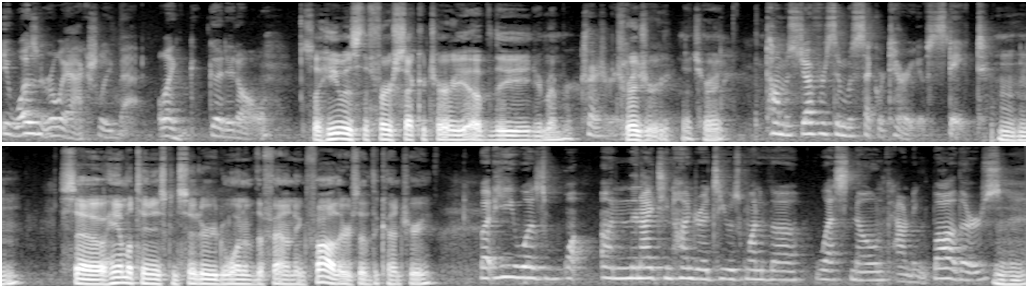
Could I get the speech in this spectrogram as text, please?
it wasn't really actually bad, like good at all. So he was the first secretary of the. Do you remember? Treasury. Treasury. That's right. Thomas Jefferson was Secretary of State. hmm So Hamilton is considered one of the founding fathers of the country. But he was in the 1900s. He was one of the less known founding fathers. hmm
